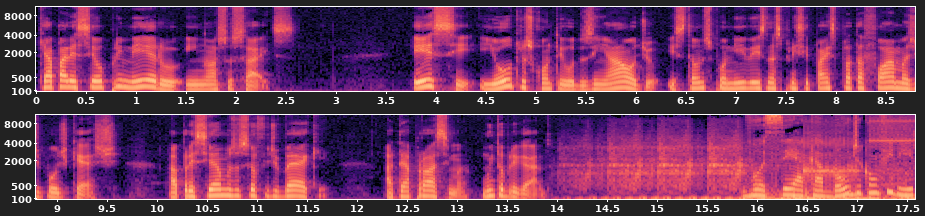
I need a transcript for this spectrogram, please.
que apareceu primeiro em nossos sites. Esse e outros conteúdos em áudio estão disponíveis nas principais plataformas de podcast. Apreciamos o seu feedback. Até a próxima. Muito obrigado. Você acabou de conferir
